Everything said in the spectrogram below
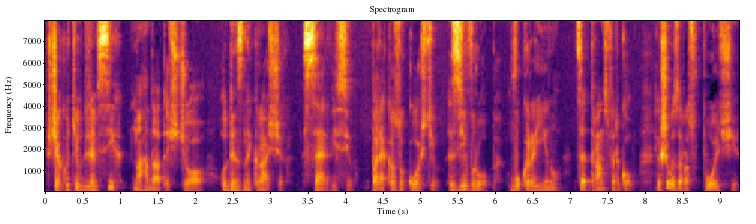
Ще хотів для всіх нагадати, що один з найкращих сервісів переказу коштів з Європи в Україну це TransferGo. Якщо ви зараз в Польщі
